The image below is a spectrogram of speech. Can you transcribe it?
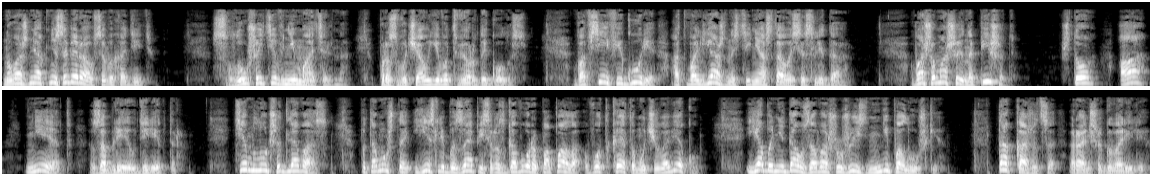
Но важняк не собирался выходить. «Слушайте внимательно», – прозвучал его твердый голос. Во всей фигуре от вальяжности не осталось и следа. «Ваша машина пишет?» «Что? А? Нет», – заблеял директор. «Тем лучше для вас, потому что если бы запись разговора попала вот к этому человеку, я бы не дал за вашу жизнь ни полушки. Так, кажется, раньше говорили».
